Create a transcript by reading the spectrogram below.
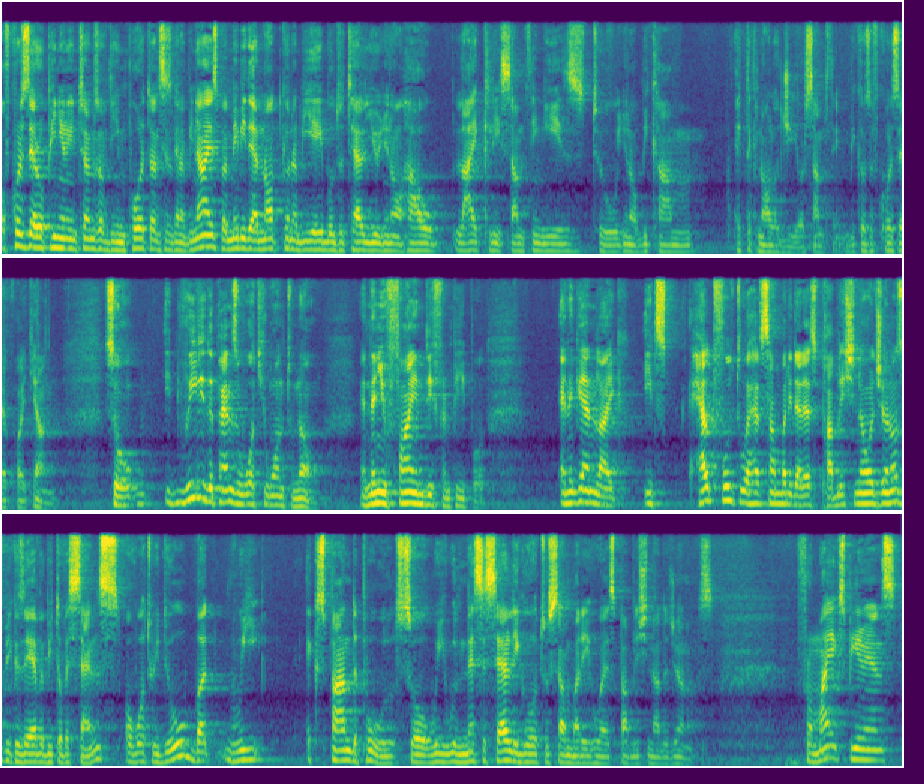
of course their opinion in terms of the importance is going to be nice, but maybe they're not going to be able to tell you, you know, how likely something is to, you know, become a technology or something, because of course they're quite young. So it really depends on what you want to know. And then you find different people. And again, like it's helpful to have somebody that has published in our journals because they have a bit of a sense of what we do, but we expand the pool, so we will necessarily go to somebody who has published in other journals. From my experience,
